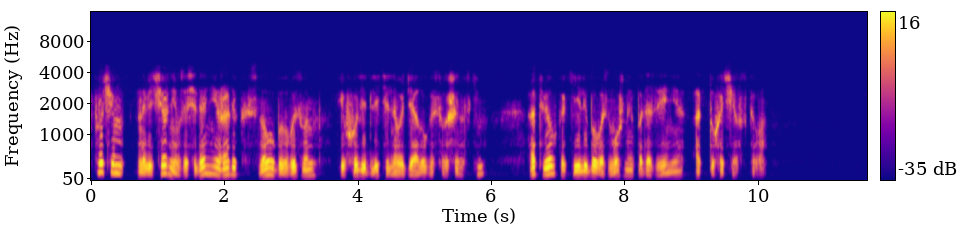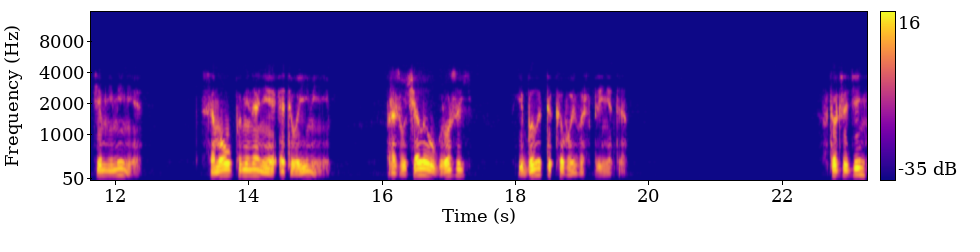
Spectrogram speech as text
Впрочем, на вечернем заседании Радек снова был вызван и в ходе длительного диалога с Вышинским отвел какие-либо возможные подозрения от Тухачевского. Тем не менее, само упоминание этого имени – прозвучало угрозой и было таковой воспринято. В тот же день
